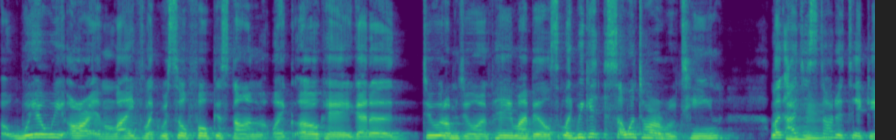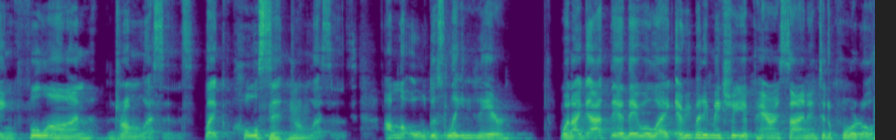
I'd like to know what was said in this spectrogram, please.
where we are in life. Like, we're so focused on, like, okay, gotta do what I'm doing, pay my bills. Like, we get so into our routine. Like, I just Mhm. started taking full on drum lessons, like whole set drum lessons. I'm the oldest lady there. When I got there, they were like, everybody make sure your parents sign into the portal.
